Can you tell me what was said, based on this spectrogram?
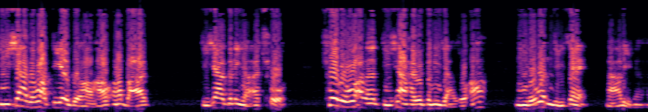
底下的话，第二个哈，好，然后把它底下要跟你讲啊，错，错的话呢，底下还会跟你讲说啊，你的问题在哪里呢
